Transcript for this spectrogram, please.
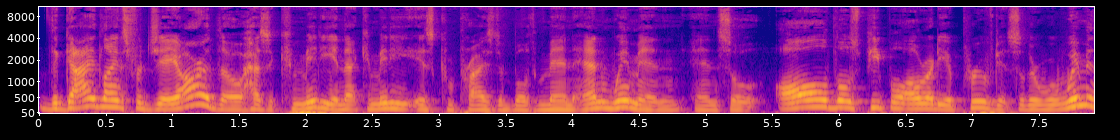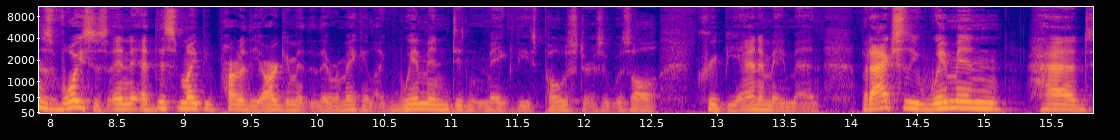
The guidelines for JR though has a committee, and that committee is comprised of both men and women, and so all those people already approved it. So there were women's voices, and this might be part of the argument that they were making. Like women didn't make these posters; it was all creepy anime men. But actually, women had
